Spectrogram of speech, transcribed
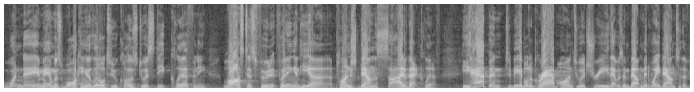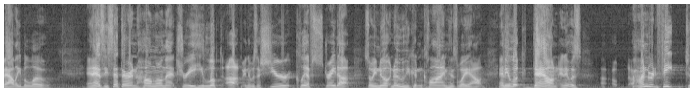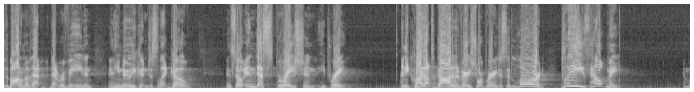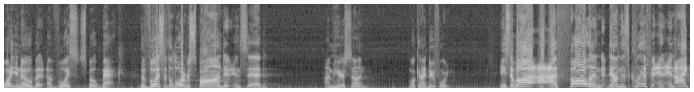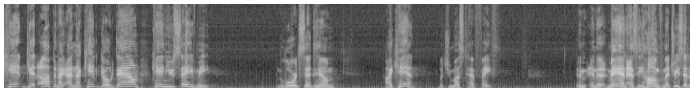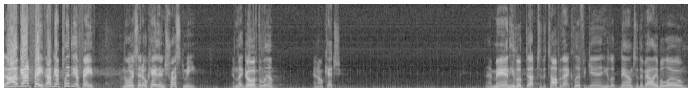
One day, a man was walking a little too close to a steep cliff, and he lost his footing and he uh, plunged down the side of that cliff. He happened to be able to grab onto a tree that was about midway down to the valley below. And as he sat there and hung on that tree, he looked up, and it was a sheer cliff straight up. So he knew, knew he couldn't climb his way out. And he looked down, and it was a hundred feet to the bottom of that, that ravine, and, and he knew he couldn't just let go. And so, in desperation, he prayed. And he cried out to God in a very short prayer and just said, Lord, please help me. And what do you know? But a voice spoke back the voice of the Lord responded and said, I'm here, son. What can I do for you? And he said, Well, I, have fallen down this cliff and, and I can't get up and I, and I can't go down. Can you save me? And the Lord said to him, I can, but you must have faith. And, the man, as he hung from that tree, said, I've got faith. I've got plenty of faith. And the Lord said, Okay, then trust me and let go of the limb, and I'll catch you. And that man, he looked up to the top of that cliff again. He looked down to the valley below.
